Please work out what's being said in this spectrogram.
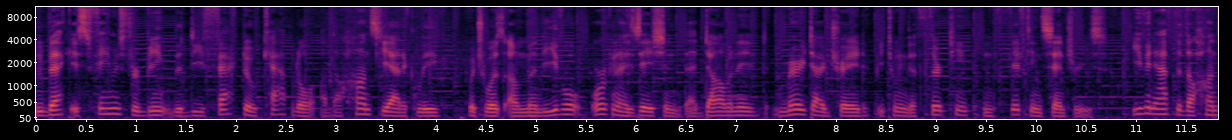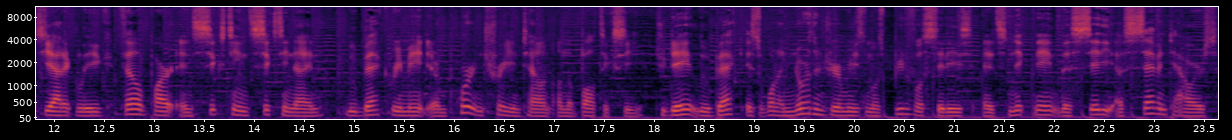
Lubeck is famous for being the de facto capital of the Hanseatic League, which was a medieval organization that dominated maritime trade between the 13th and 15th centuries. Even after the Hanseatic League fell apart in 1669, Lubeck remained an important trading town on the Baltic Sea. Today, Lubeck is one of northern Germany's most beautiful cities, and it's nicknamed the City of Seven Towers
